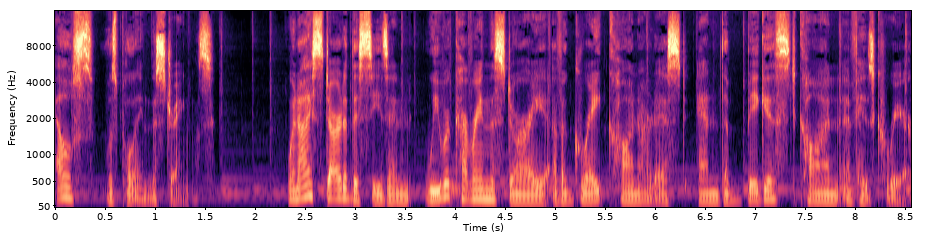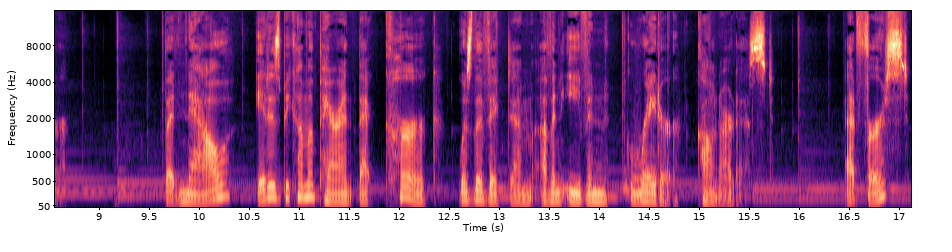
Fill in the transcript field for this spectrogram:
else was pulling the strings. When I started this season, we were covering the story of a great con artist and the biggest con of his career. But now it has become apparent that Kirk was the victim of an even greater con artist. At first,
